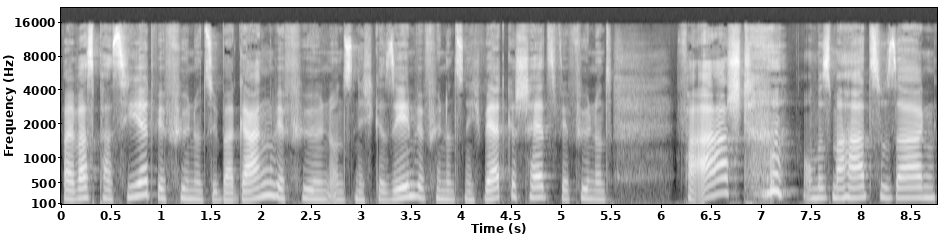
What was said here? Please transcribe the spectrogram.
Weil was passiert? Wir fühlen uns übergangen, wir fühlen uns nicht gesehen, wir fühlen uns nicht wertgeschätzt, wir fühlen uns verarscht, um es mal hart zu sagen.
